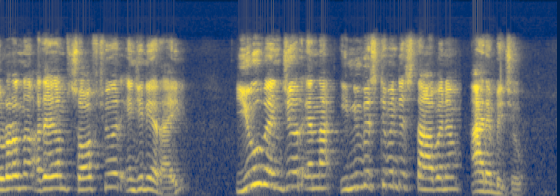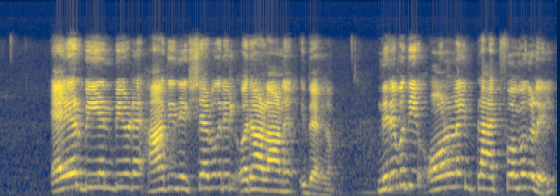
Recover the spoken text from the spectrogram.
തുടർന്ന് അദ്ദേഹം സോഫ്റ്റ്വെയർ എഞ്ചിനീയറായി യു വെഞ്ചർ എന്ന ഇൻവെസ്റ്റ്മെന്റ് സ്ഥാപനം ആരംഭിച്ചു. എയർ ബി എൻ ബിയുടെ ആദ്യ നിക്ഷേപകരിൽ ഒരാളാണ് ഇദ്ദേഹം. നിരവധി ഓൺലൈൻ പ്ലാറ്റ്ഫോമുകളിൽ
